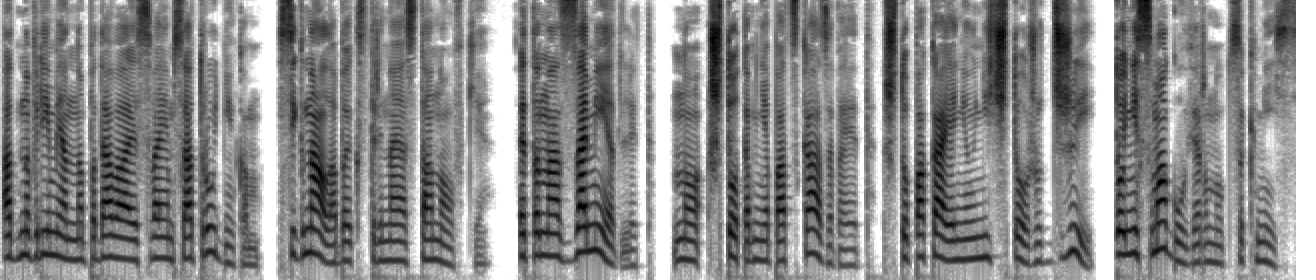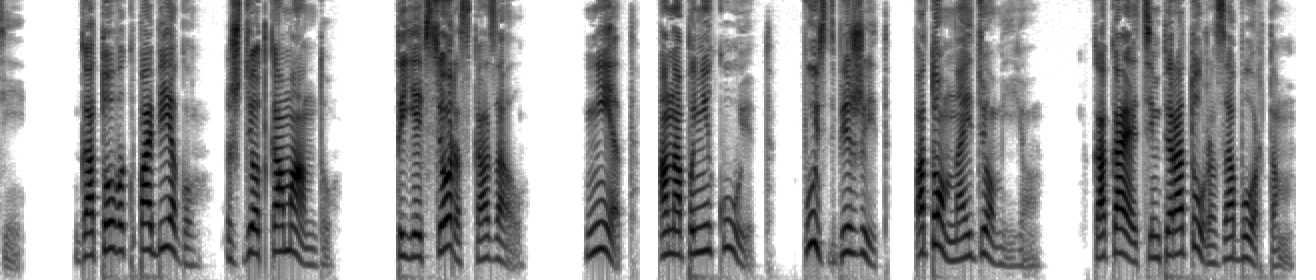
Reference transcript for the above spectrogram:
одновременно подавая своим сотрудникам сигнал об экстренной остановке. Это нас замедлит, но что-то мне подсказывает, что пока я не уничтожу Джи, то не смогу вернуться к миссии. Готова к побегу, ждет команду. Ты ей все рассказал? Нет, она паникует. Пусть бежит, потом найдем ее. Какая температура за бортом?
